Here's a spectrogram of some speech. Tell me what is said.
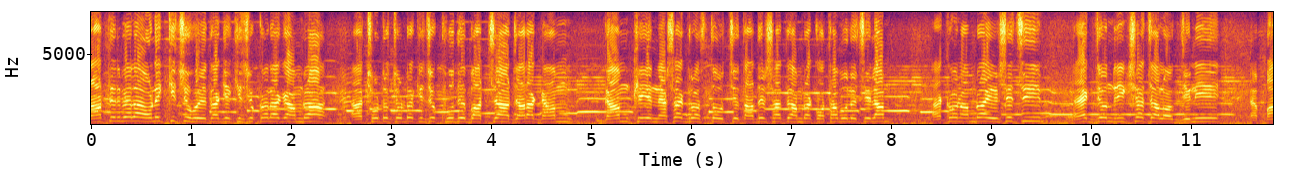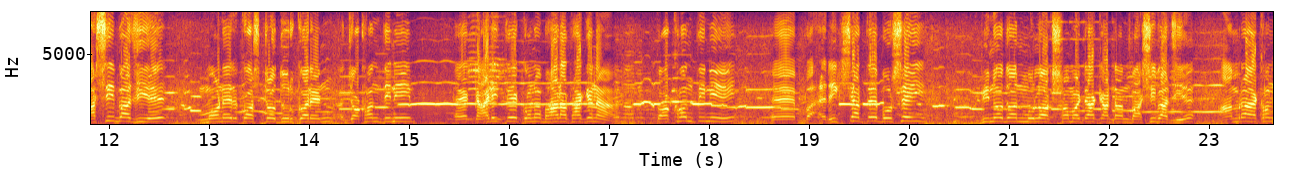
রাতের বেলা অনেক কিছু হয়ে থাকে। কিছুক্ষণ আগে আমরা ছোট ছোট কিছু খুদে বাচ্চা যারা গাম গাম খেয়ে নেশাগ্রস্ত হচ্ছে, তাদের সাথে আমরা কথা বলেছিলাম। এখন আমরা এসেছি একজন রিক্সা চালক যিনি বাঁশি বাজিয়ে মনের কষ্ট দূর করেন। যখন তিনি গাড়িতে কোনো ভাড়া থাকে না, তখন তিনি রিক্সাতে বসেই বিনোদনমূলক সময়টা কাটান বাঁশি বাজিয়ে। আমরা এখন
